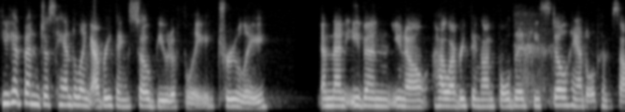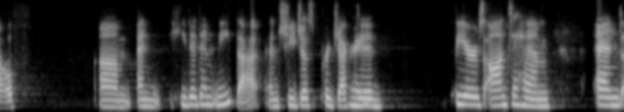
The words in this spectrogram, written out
he had been just handling everything so beautifully, truly. And then even, you know, how everything unfolded, he still handled himself. Um, and he didn't need that. And she just projected right. fears onto him. And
